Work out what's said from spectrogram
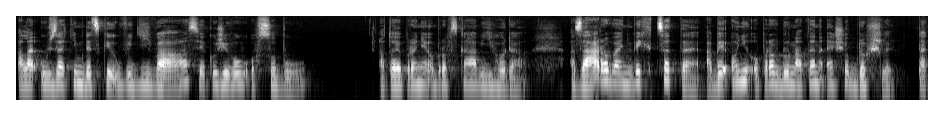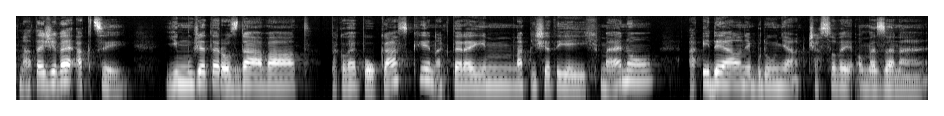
ale už zatím vždycky uvidí vás jako živou osobu, a to je pro ně obrovská výhoda. A zároveň vy chcete, aby oni opravdu na ten e-shop došli. Tak na té živé akci jim můžete rozdávat takové poukázky, na které jim napíšete jejich jméno a ideálně budou nějak časově omezené,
